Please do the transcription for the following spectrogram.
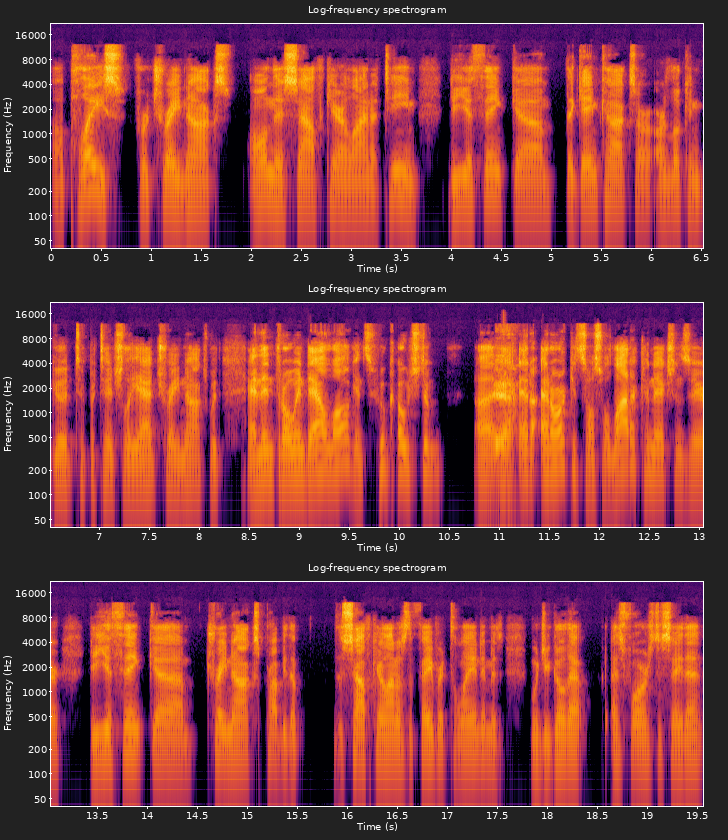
a place for Trey Knox on this South Carolina team. Do you think um, the Gamecocks are, are looking good to potentially add Trey Knox with, and then throw in Dowell Loggains, who coached him uh, yeah. at, at Arkansas? So a lot of connections there. Do you think um, Trey Knox probably the the South Carolina's the favorite to land him? Is would you go that as far as to say that?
